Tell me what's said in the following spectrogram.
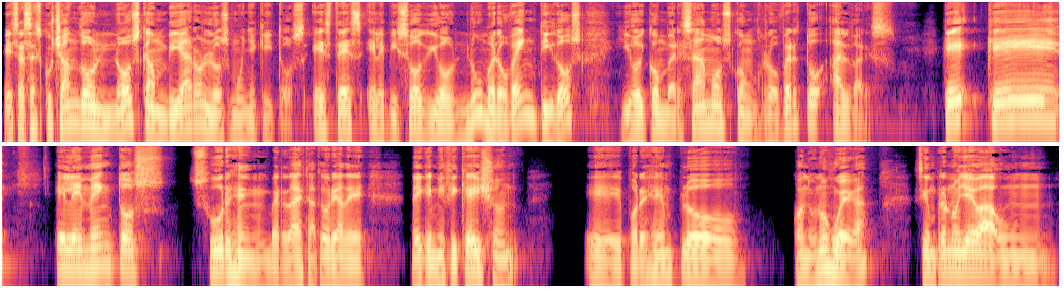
Estás escuchando Nos cambiaron los muñequitos. Este es el episodio número 22 y hoy conversamos con Roberto Álvarez. ¿Qué, qué elementos surgen, verdad, esta teoría de, de gamification? Eh, por ejemplo, cuando uno juega, siempre uno lleva un...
